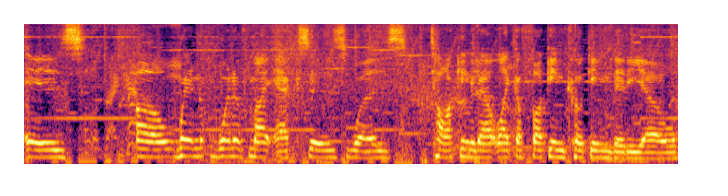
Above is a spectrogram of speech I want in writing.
is uh, when one of my exes was talking about like a fucking cooking video.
